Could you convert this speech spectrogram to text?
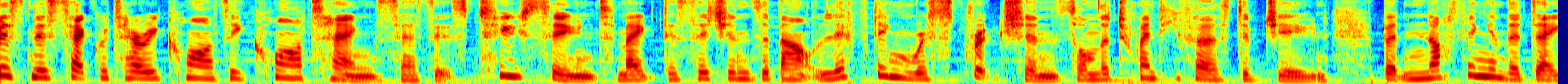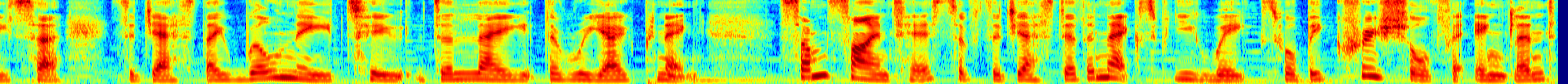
Business Secretary Kwasi Kwarteng says it's too soon to make decisions about lifting restrictions on the 21st of June, but nothing in the data suggests they will need to delay the reopening. Some scientists have suggested the next few weeks will be crucial for England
